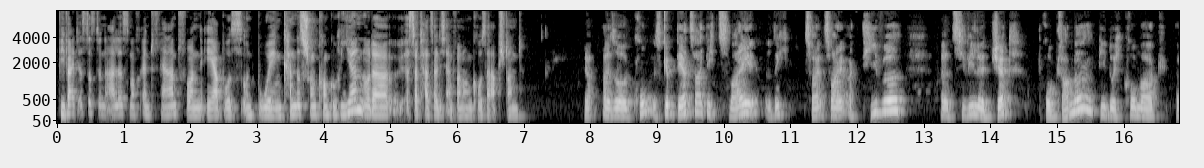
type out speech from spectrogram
wie weit ist das denn alles noch entfernt von Airbus und Boeing? Kann das schon konkurrieren oder ist da tatsächlich einfach noch ein großer Abstand? Ja, also es gibt derzeitig zwei, zwei, zwei aktive äh, zivile Jet-Programme, die durch Comac äh,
